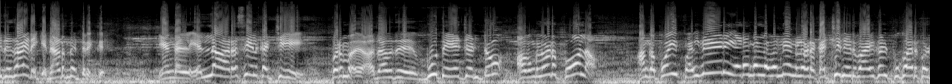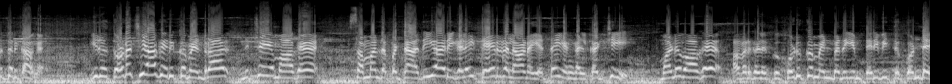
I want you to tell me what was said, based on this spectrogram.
இதுதான் இன்னைக்கு நடந்துட்டு இருக்கு. எங்கள் எல்லா அரசியல் கட்சி அதாவது பூத் ஏஜென்ட்டும் அவங்களோட போகலாம் அங்கே போய் பல்வேறு இடங்களில் வந்து எங்களோட கட்சி நிர்வாகிகள் புகார் கொடுத்திருக்காங்க. இது தொடர்ச்சியாக இருக்கும் என்றால் நிச்சயமாக சம்பந்தப்பட்ட அதிகாரிகளை தேர்தல் ஆணையத்தை எங்கள் கட்சி மனுவாக அவர்களுக்கு கொடுக்கும் என்பதையும் தெரிவித்துக் கொண்டு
